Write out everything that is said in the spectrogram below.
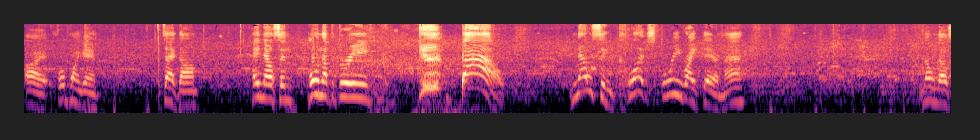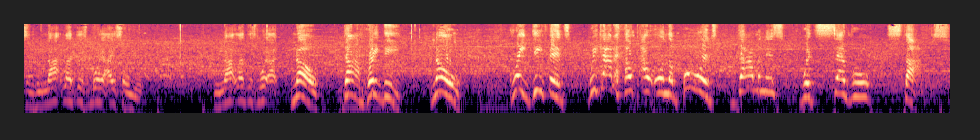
All right, four point game. Attack, Dom. Hey, Nelson. Pulling up the three. Bow! Nelson, clutch three right there, man. No, Nelson, do not let this boy ISO you. Do not let this boy... No! Dom, great D. No! Great defense. We got to help out on the boards. Dominus with several stops.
